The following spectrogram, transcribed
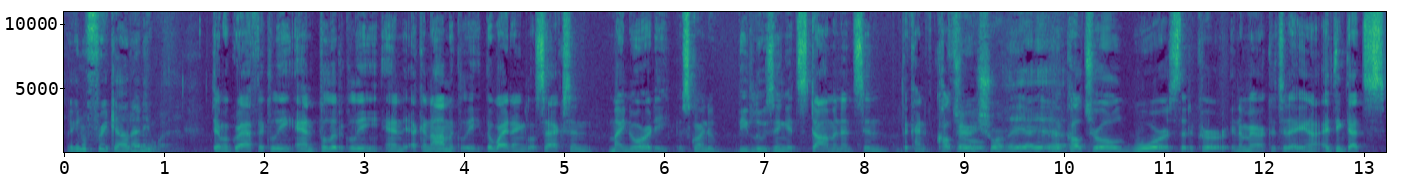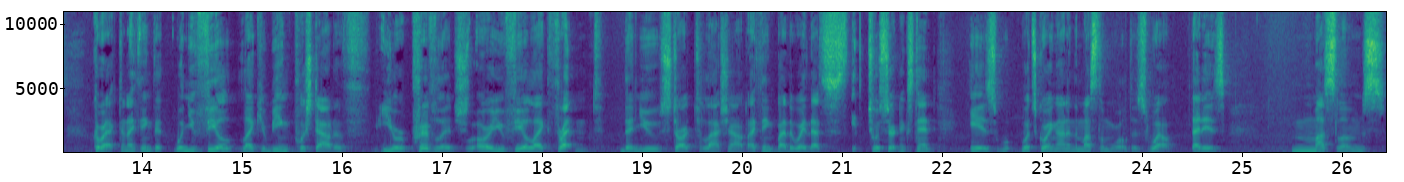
they're going to freak out anyway. Demographically and politically and economically, the white Anglo Saxon minority is going to be losing its dominance in the kind of cultural, Very shortly. Yeah, yeah, yeah. The cultural wars that occur in America today. And I think that's correct. And I think that when you feel like you're being pushed out of your privilege or you feel like threatened, then you start to lash out. I think, by the way, that's to a certain extent is what's going on in the Muslim world as well. That is, Muslims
